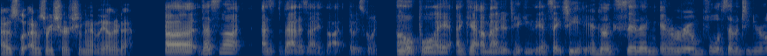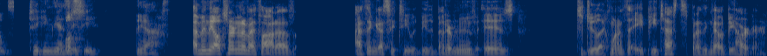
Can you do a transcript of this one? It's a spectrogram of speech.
I was I was researching it the other day. Uh, that's not as bad as I thought it was going. Oh boy, I can't imagine taking the SAT and like sitting in a room full of 17 year olds taking the Well, SAT. Yeah. I mean, the alternative I thought of, I think SAT would be the better move is to do like one of the AP tests, but I think that would be harder.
